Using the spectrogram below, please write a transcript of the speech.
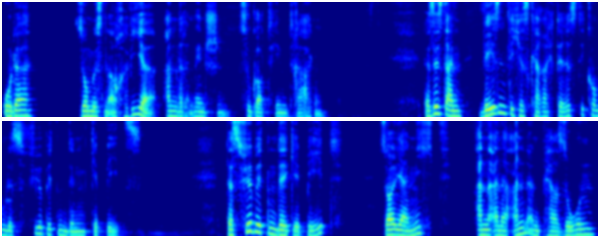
Oder so müssen auch wir andere Menschen zu Gott hintragen. Das ist ein wesentliches Charakteristikum des fürbittenden Gebets. Das fürbittende Gebet soll ja nicht an einer anderen Person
